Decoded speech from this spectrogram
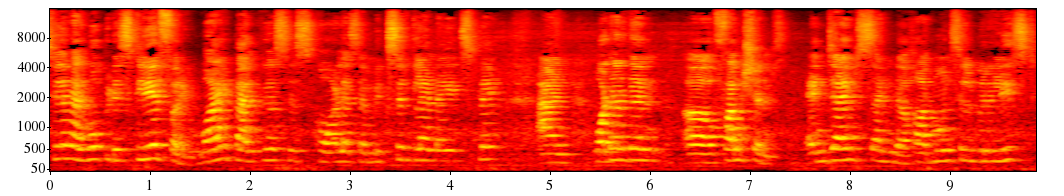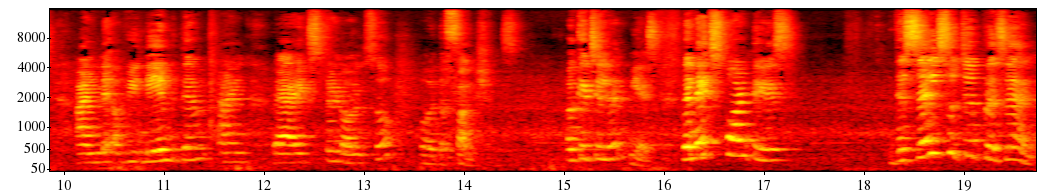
Children, I hope it is clear for you why pancreas is called as a mixed gland I explained and what are the uh, functions. Enzymes and uh, hormones will be released and we named them and I explained also uh, the functions. Okay children? Yes. The next point is the cells which are present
